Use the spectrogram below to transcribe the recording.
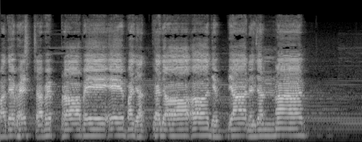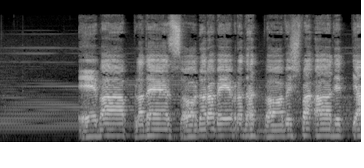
मतिभिश्च विप्रापे भजत्यजो दिव्यानि जन्मा। एवाप्लते सोदरवे वृधद्वा विश्व आदित्या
